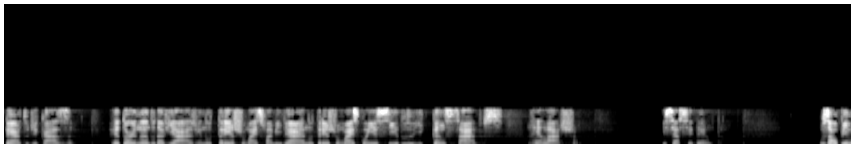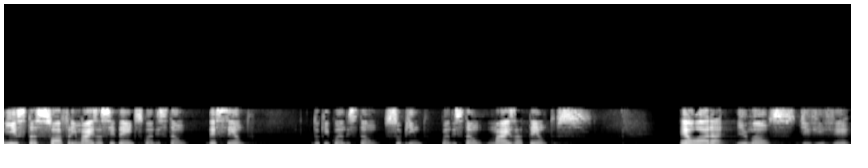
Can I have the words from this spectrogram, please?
perto de casa, retornando da viagem, no trecho mais familiar, no trecho mais conhecido e cansados, relaxam e se acidentam. Os alpinistas sofrem mais acidentes quando estão descendo do que quando estão subindo, quando estão mais atentos. É hora, irmãos, de viver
